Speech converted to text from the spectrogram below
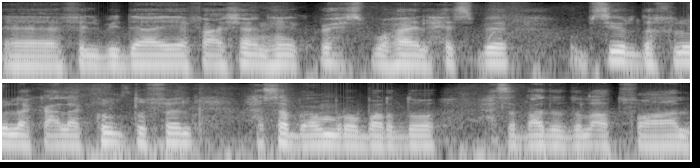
آه، في البداية فعشان هيك بيحسبوا هاي الحسبة وبصير يدخلوا لك على كل طفل حسب عمره برضه حسب عدد الأطفال.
